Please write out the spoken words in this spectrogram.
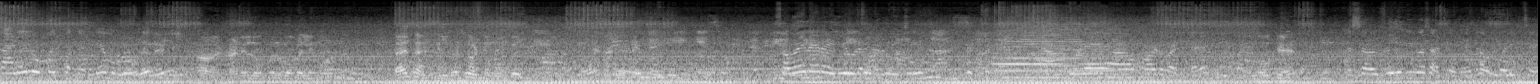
ठाणे लोकल पकडले म्हणून. हां ठाणे लोकल पकडली म्हणून काय सांगतील कसं वाटतं मुंबईत? सवय नाही राहिली ऑड ओके. असं अजून दिवस धावपळीचे.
